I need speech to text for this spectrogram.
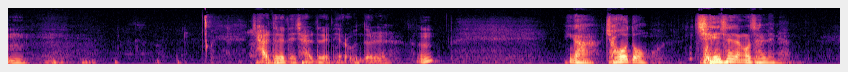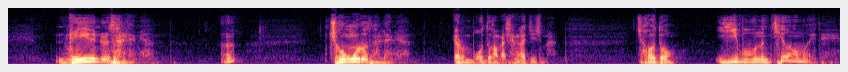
응. 잘 들어야 돼, 잘 들어야 돼, 여러분들. 응? 그러니까 적어도 제사장으로 살려면, 레인으로 살려면, 응? 종으로 살려면, 여러분 모두가 마찬가지지만 적어도 이 부분은 뛰어넘어야 돼.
